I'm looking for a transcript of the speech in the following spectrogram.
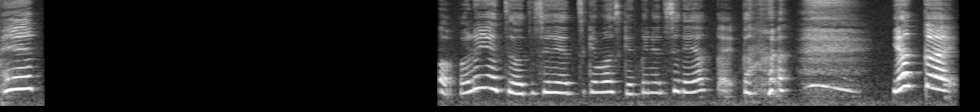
ペー悪いやつは私がやっつけます。逆に私が厄介かな。厄介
